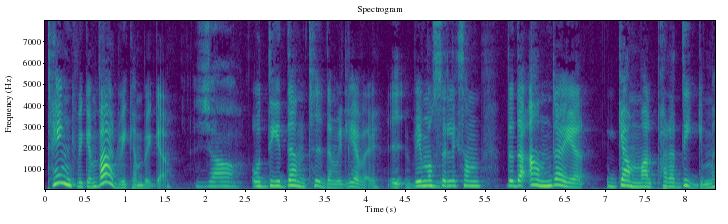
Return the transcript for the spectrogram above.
Tänk vilken värld vi kan bygga. Ja. Och det är den tiden vi lever i. Vi måste liksom, det där andra är gammal paradigm.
